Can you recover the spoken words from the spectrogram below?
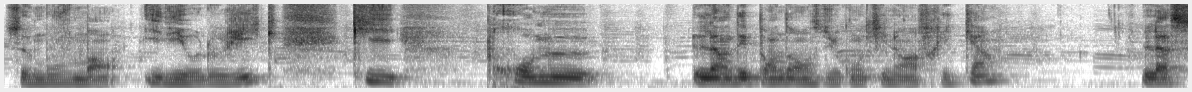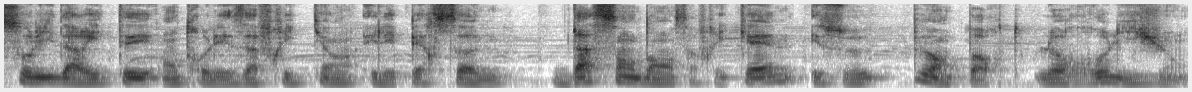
ce mouvement idéologique qui promeut l'indépendance du continent africain, la solidarité entre les Africains et les personnes d'ascendance africaine, et ce, peu importe leur religion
